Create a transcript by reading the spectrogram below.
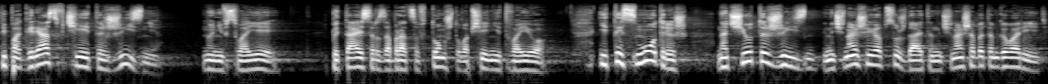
ты погряз в чьей-то жизни, но не в своей. Пытаясь разобраться в том, что вообще не твое. И ты смотришь на чью-то жизнь и начинаешь ее обсуждать, ты начинаешь об этом говорить.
